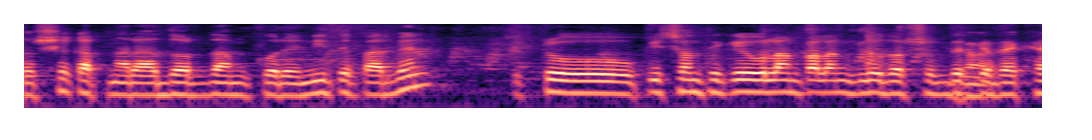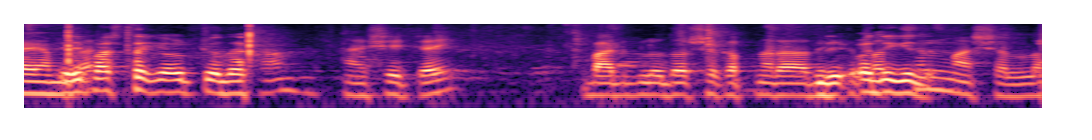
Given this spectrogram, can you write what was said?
দর্শক আপনারা দরদাম করে নিতে পারবেন। একটু পিছন থেকে উলান পালানগুলো দর্শকদেরকে দেখাই এই পাশ থেকে একটু দেখান। হ্যাঁ সেটাই। বাটগুলো দর্শক আপনারা দেখতে পাচ্ছেন মাশাআল্লাহ।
